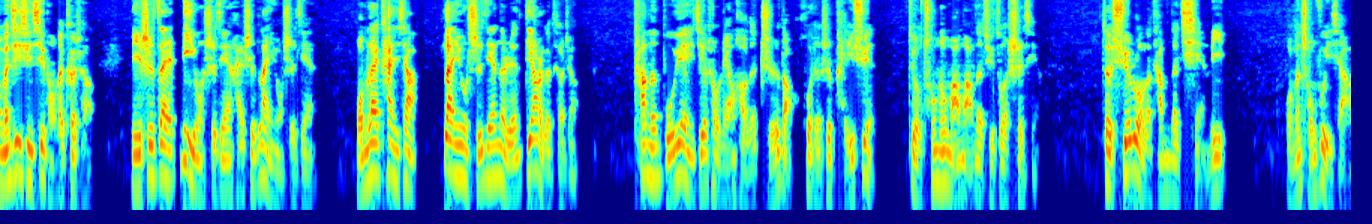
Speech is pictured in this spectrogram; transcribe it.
们继续系统的课程。你是在利用时间还是滥用时间？我们来看一下滥用时间的人第二个特征：他们不愿意接受良好的指导或者是培训，就匆匆忙忙的去做事情，这削弱了他们的潜力。我们重复一下啊，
